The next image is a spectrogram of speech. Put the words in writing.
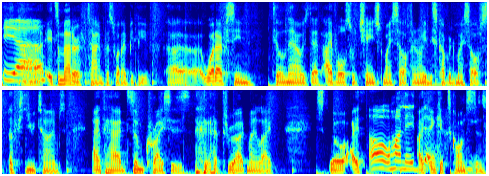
yeah. Uh, it's a matter of time. That's what I believe. Uh, what I've seen till now is that I've also changed myself and rediscovered myself a few times. I've had some crises throughout my life. So I, oh, honey. I th- think it's constant.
